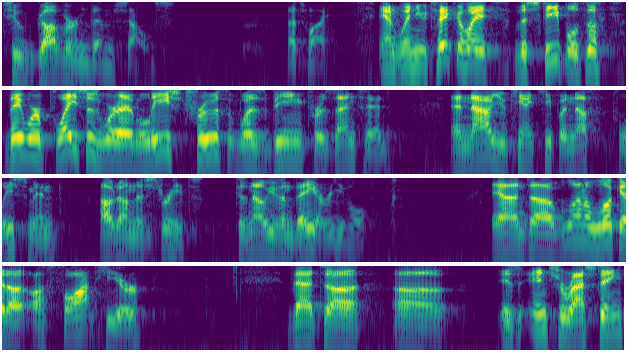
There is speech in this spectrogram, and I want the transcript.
to govern themselves. That's why. And when you take away the steeples, they were places where at least truth was being presented. And now you can't keep enough policemen out on the streets because now even they are evil. And uh, we want to look at a, a thought here that uh, uh, is interesting.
